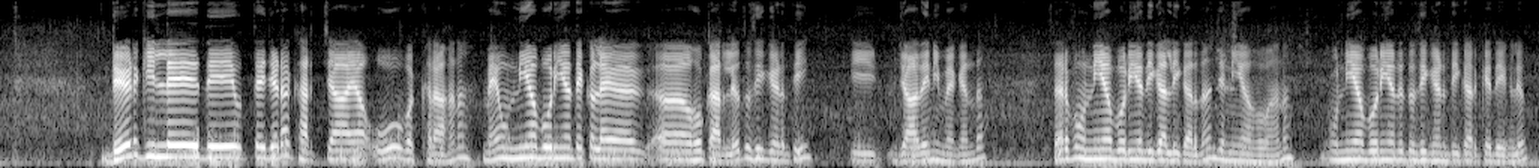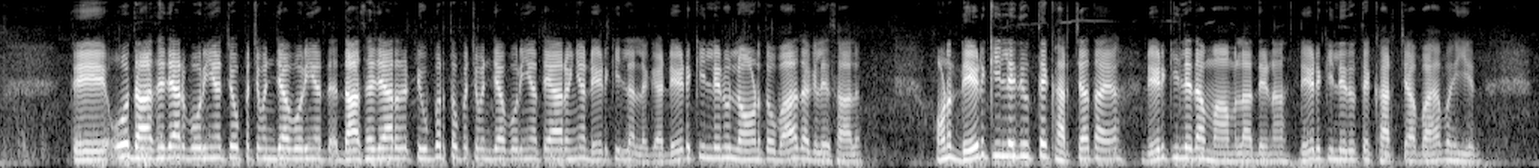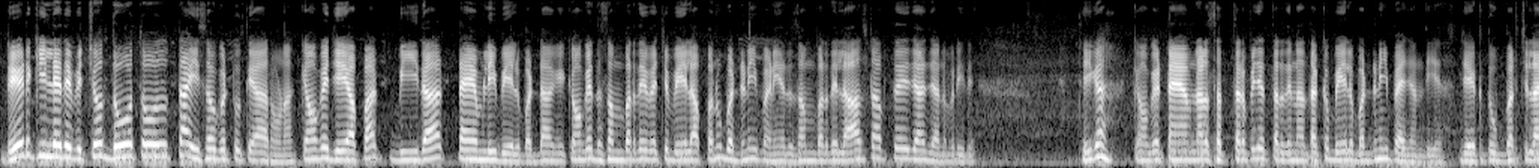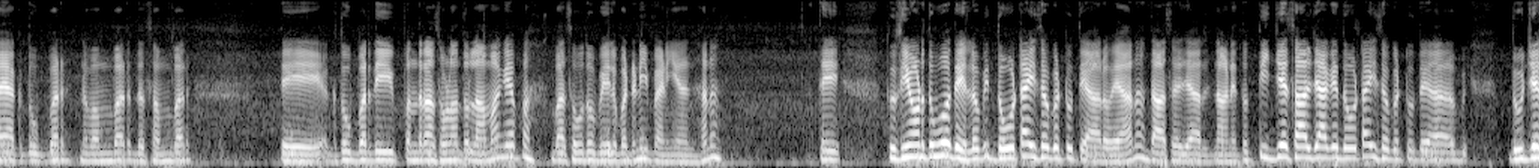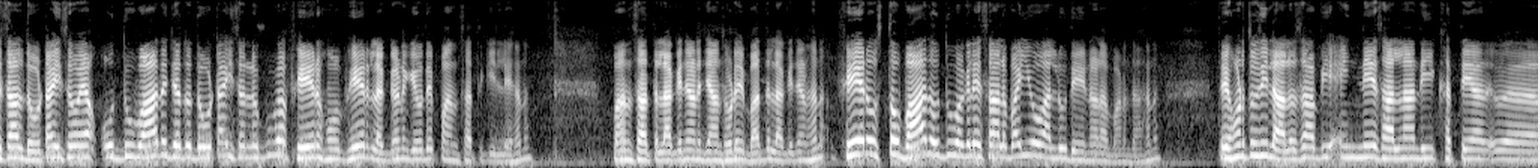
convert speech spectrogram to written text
ਡੇਢ ਕਿੱਲੇ ਦੇ ਉੱਤੇ ਜਿਹੜਾ ਖਰਚਾ ਆ ਉਹ ਵੱਖਰਾ ਹਨਾ। ਮੈਂ 19 ਬੋਰੀਆਂ ਤੇ ਕਲੈ- ਉਹ ਕਰ ਲਿਓ ਤੁਸੀਂ ਗਿਣਤੀ, ਕਿ ਜ਼ਿਆਦਾ ਨਹੀਂ ਮੈਂ ਕਹਿੰਦਾ। ਸਿਰਫ 19 ਬੋਰੀਆਂ ਦੀ ਗੱਲ ਹੀ ਕਰਦਾ, ਜਿੰਨੀਆਂ ਉਹ ਹਨਾ। 19 ਬੋਰੀਆਂ ਤੇ ਤੁਸੀਂ ਗਿਣਤੀ ਕਰਕੇ ਦੇਖ ਲਿਓ। ਤੇ ਉਹ 10000 ਬੋਰੀਆਂ ਚੋਂ 55 ਬੋਰੀਆਂ 10000 ਟਿਊਬਰ ਤੋਂ 55 ਬੋਰੀਆਂ ਤਿਆਰ ਹੋਈਆਂ, ਡੇਢ ਕਿੱਲਾ ਲੱਗਿਆ। ਡੇਢ ਕਿੱਲੇ ਨੂੰ ਲਾਉਣ ਤੋਂ ਬਾਅਦ ਅਗਲੇ ਸਾਲ ਹੁਣ ਡੇਢ ਕਿੱਲੇ ਦੇ ਉੱਤੇ ਖਰਚਾ ਤਾਂ ਆਇਆ। ਡੇਢ ਕਿੱਲੇ ਦਾ ਮਾਮਲਾ ਦੇਣਾ, ਡੇਢ ਕਿੱਲੇ ਦੇ ਉੱਤੇ ਖਰਚਾ ਵਾਹ ਵਹੀਏ ਡੇਢ ਕਿੱਲੇ ਦੇ ਵਿੱਚੋਂ 2 ਤੋਂ 250 ਗੱਟੂ ਤਿਆਰ ਹੋਣਾ, ਕਿਉਂਕਿ ਜੇ ਆਪਾਂ ਬੀ ਦਾ ਟਾਈਮਲੀ ਬੇਲ ਵੱਢਾਂਗੇ, ਕਿਉਂਕਿ ਦਸੰਬਰ ਦੇ ਵਿੱਚ ਬੇਲ ਆਪਾਂ ਨੂੰ ਵੱਢਣੀ ਪੈਣੀ ਹੈ, ਦਸੰਬਰ ਦੇ ਲਾਸਟ ਹਫ਼ਤੇ ਜਾਂ ਜਨਵਰੀ ਦੇ। ਠੀਕ ਆ? ਕਿਉਂਕਿ ਟਾਈਮ ਨਾਲ 70 75 ਦਿਨਾਂ ਤੱਕ ਬੇਲ ਵੱਢਣੀ ਪੈ ਜਾਂਦੀ ਹੈ ਜੇ ਅਕਤੂਬਰ ਚ ਲਾਇਆ, ਅਕਤੂਬਰ, ਨਵੰਬਰ, ਦਸੰਬਰ ਤੇ ਅਕਤੂਬਰ ਦੀ 15 16 ਤੋਂ ਲਾਵਾਂਗੇ ਆਪਾਂ, ਬਸ ਉਦੋਂ ਬੇਲ ਵੱਢਣੀ ਪੈਣੀ ਹੈ ਹਨਾ? ਤੇ ਤੁਸੀਂ ਹੁਣ ਤੂੰ ਉਹ ਦੇਖ ਲਓ ਵੀ 2 250 ਗੱਟੂ ਤਿਆਰ ਹੋਇਆ, ਹਨਾ? 10000 ਦਾਣੇ ਤੋਂ। ਤੀਜੇ ਸਾਲ ਜਾ ਕੇ 2 250 ਗੱਟੂ ਤੇ ਦੂਜੇ ਸਾਲ 2 250 ਹੋਇਆ, ਉਦੋਂ ਬਾਅਦ ਜਦੋਂ 2 250 ਲੱਗੂਗਾ, ਫੇਰ ਹੋ, ਫੇਰ ਲੱਗਣਗੇ ਉਹਦੇ 5-7 ਕਿੱਲੇ, ਹਨਾ? 5-7 ਲੱਗ ਜਾਣ ਜਾਂ ਥੋੜੇ ਵੱਧ ਲੱਗ ਜਾਣ, ਹਨਾ? ਫੇਰ ਉਸ ਤੋਂ ਬਾਅਦ ਉਦੋਂ ਅਗਲੇ ਸਾਲ ਬਾਈ ਉਹ ਆਲੂ ਦੇਣ ਵਾਲਾ ਬਣਦਾ, ਹਨਾ? ਤੇ ਹੁਣ ਤੁਸੀਂ ਲਾ ਲਓ ਸਾਹਿਬ ਵੀ ਇੰਨੇ ਸਾਲਾਂ ਦੀ ਖੱਤਿਆਂ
